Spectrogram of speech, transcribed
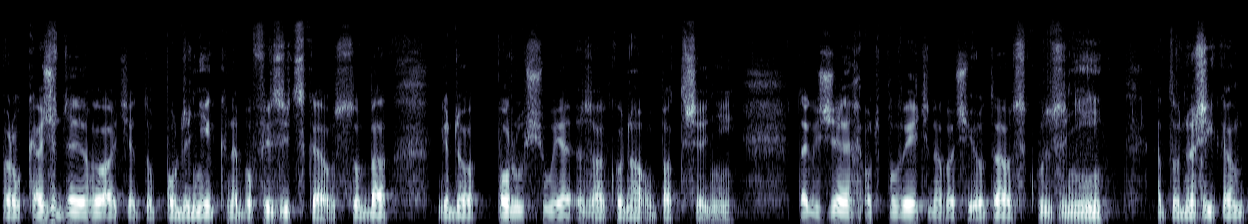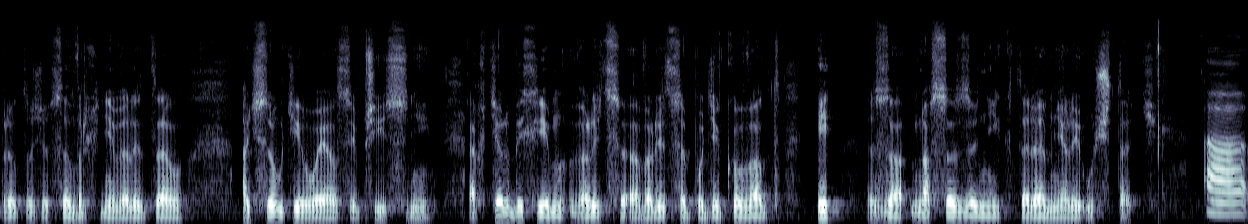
pro každého, ať je to podnik nebo fyzická osoba, kdo porušuje zákona opatření. Takže odpověď na vaši otázku zní, a to neříkám, protože jsem vrchní velitel, ať jsou ti vojáci přísní. A chtěl bych jim velice a velice poděkovat i za nasazení, které měli už teď. A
